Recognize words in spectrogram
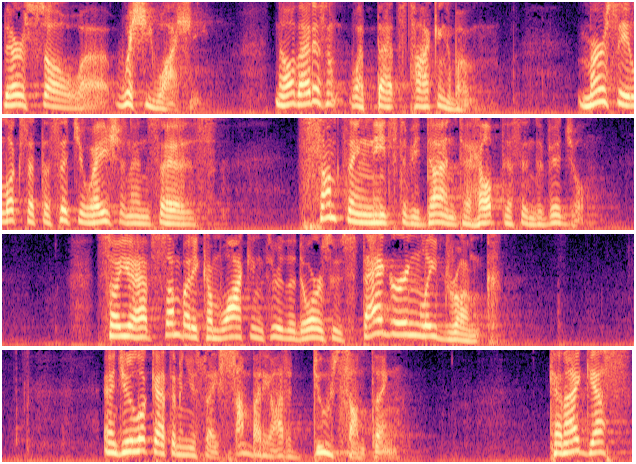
they're so uh, wishy washy. No, that isn't what that's talking about. Mercy looks at the situation and says, something needs to be done to help this individual. So you have somebody come walking through the doors who's staggeringly drunk. And you look at them and you say, somebody ought to do something. Can I guess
